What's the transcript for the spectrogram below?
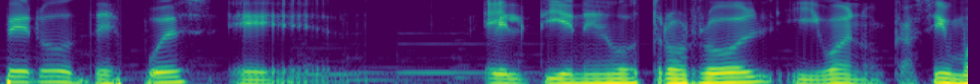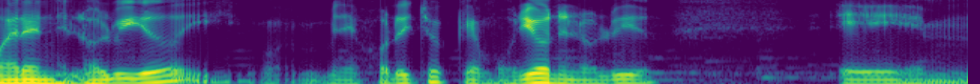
pero después eh, él tiene otro rol y bueno, casi muere en el olvido y mejor dicho que murió en el olvido. Em,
